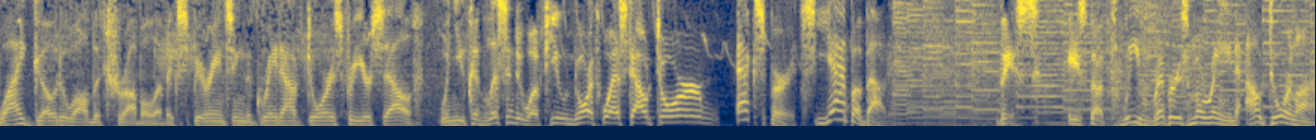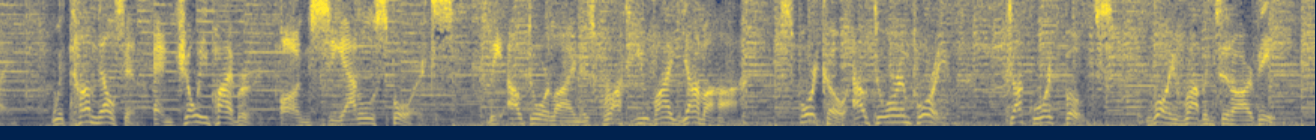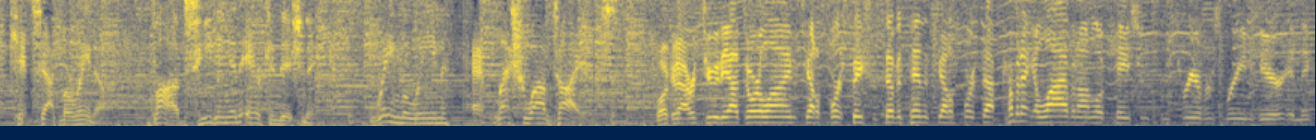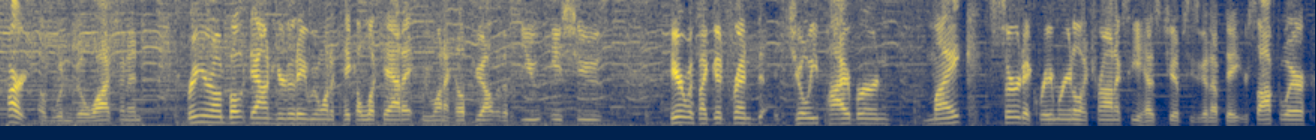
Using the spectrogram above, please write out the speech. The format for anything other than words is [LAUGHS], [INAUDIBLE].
Why go to all the trouble of experiencing the great outdoors for yourself when you can listen to a few Northwest outdoor experts yap about it? This is the Three Rivers Marine Outdoor Line with Tom Nelson and Joey Pyburn on Seattle Sports. The Outdoor Line is brought to you by Yamaha, Sportco Outdoor Emporium, Duckworth Boats, Roy Robinson RV, Kitsap Marina, Bob's Heating and Air Conditioning, Raymarine, and Les Schwab Tires. Welcome to hour two of the Outdoor Line, Seattle Sports Station 710, the Seattle Sports app, coming at you live and on location from Three Rivers Marine here in the heart of Woodinville, Washington. Bring your own boat down here today. We want to take a look at it. We want to help you out with a few issues. Here with my good friend Joey Pyburn, Mike Surdick, Raymarine Electronics. He has chips. He's going to update your software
